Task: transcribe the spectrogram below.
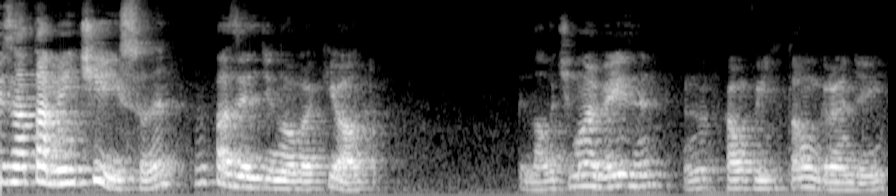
Exatamente isso, né? Vamos fazer ele de novo aqui, ó. Pela última vez, né? Pra não ficar um vídeo tão grande aí.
